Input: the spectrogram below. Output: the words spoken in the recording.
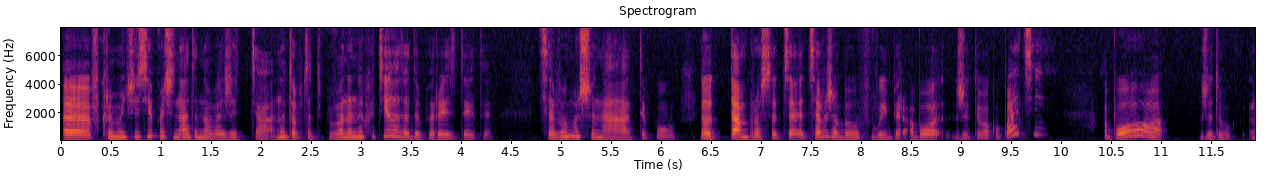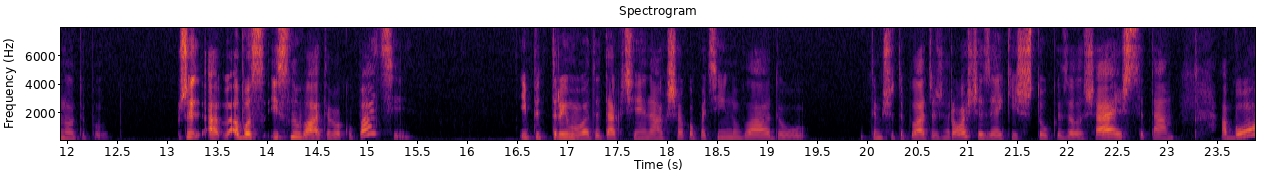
е, в Кременчузі починати нове життя. Ну, тобто, типу, вони не хотіли туди переїздити. Це вимушена, типу, ну там просто це, це вже був вибір або жити в окупації, або жити в ну, типу, або існувати в окупації і підтримувати так чи інакше окупаційну владу тим, що ти платиш гроші за якісь штуки, залишаєшся там, або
